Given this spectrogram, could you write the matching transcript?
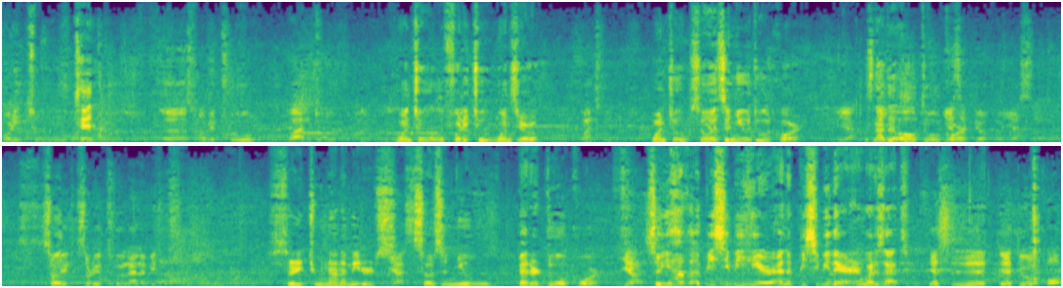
4210. Uh, 42, 1, 2, 1 2 or 4210? 1, 2. 1 2. So it's a new dual core. Yeah. It's not the old dual Yes, core. a dual core, yes. So 32 nanometers. 32 nanometers. Yes. So it's a new, better dual core. Yeah. So you have a PCB here and a PCB there. And what is that? Yes, uh, dual core.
